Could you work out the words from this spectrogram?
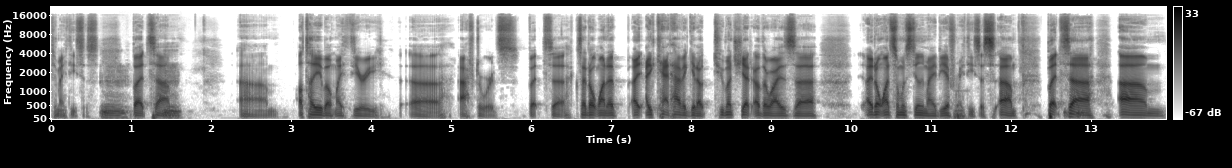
to my thesis. Mm. But um, mm. um, I'll tell you about my theory uh, afterwards. But because uh, I don't want to, I, I, can't have it get out too much yet. Otherwise, uh, I don't want someone stealing my idea for my thesis. Um, but mm-hmm. uh, um,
